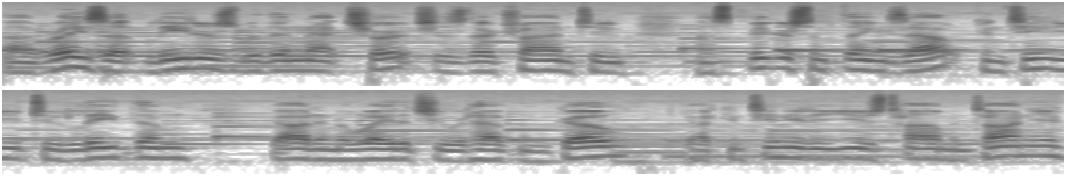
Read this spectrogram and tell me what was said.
uh, raise up leaders within that church as they're trying to uh, figure some things out, continue to lead them, God, in the way that you would have them go. God, continue to use Tom and Tanya.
